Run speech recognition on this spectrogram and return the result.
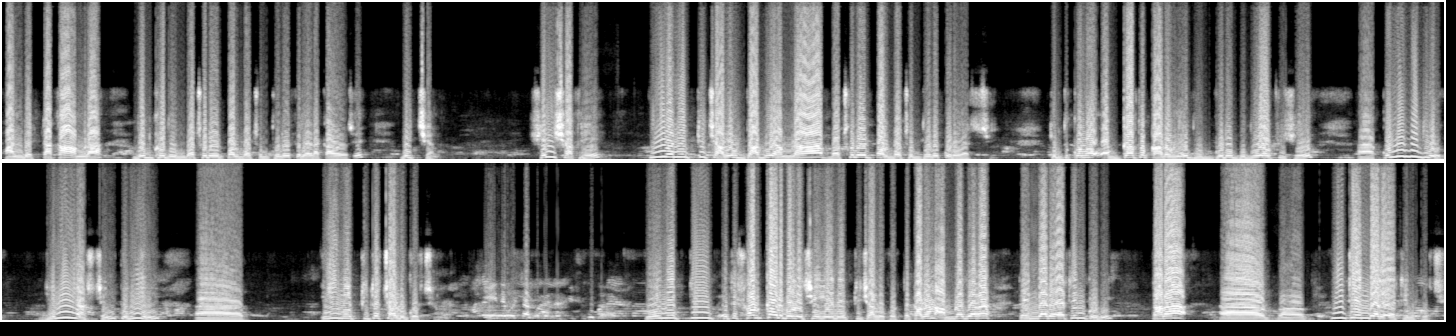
ফান্ডের টাকা আমরা দীর্ঘদিন, বছরের পর বছর ধরে ফেলে রাখা হয়েছে দিচ্ছে না সেই সাথে ইএনএফটি চালুর দাবি আমরা বছরের পর বছর ধরে করে আসছি। কিন্তু কোনো অজ্ঞাত কারণে ধূপগুড়ি বিডিও অফিসে কোনো বিডিও যিনি আসছেন তিনি ইএনএফটিটা চালু করছেন। ইএনএফটি এটা সরকার বলেছে ইএনএফটি চালু করতে কারণ আমরা যারা টেন্ডারে অ্যাটেন্ড করি তারা ই টেন্ডারে অ্যাটেন্ড করছি।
